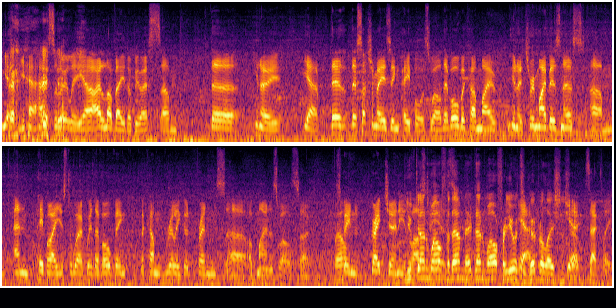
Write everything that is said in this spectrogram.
yeah, yeah, absolutely. Yeah, I love AWS. Um, the, you know, yeah, they're, they're such amazing people as well. They've all become my, you know, through my business um, and people I used to work with, they've all been become really good friends uh, of mine as well. So Well, it's been a great journey. You've last done well years. for them, they've done well for you, it's Yeah. a good relationship. Yeah, exactly.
